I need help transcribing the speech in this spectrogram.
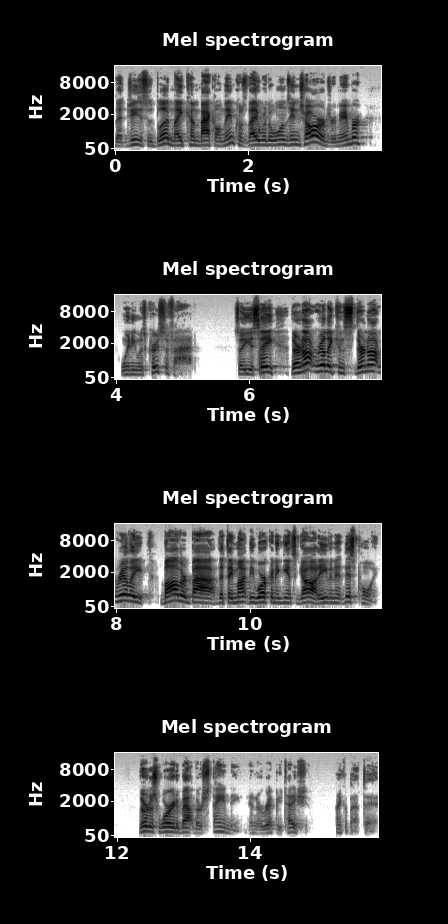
that Jesus' blood may come back on them because they were the ones in charge, remember, when he was crucified. So you see, they're not really they're not really bothered by that they might be working against God even at this point. They're just worried about their standing and their reputation. Think about that.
